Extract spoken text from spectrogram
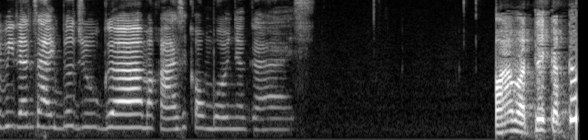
Ebi dan Saibil juga. Makasih kombonya guys. Oh, amat tiket tuh.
